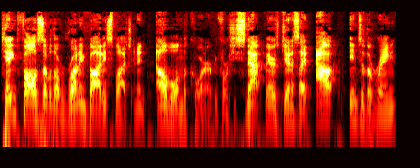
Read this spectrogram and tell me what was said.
King follows up with a running body splash and an elbow in the corner before she snapmares Genocide out into the ring,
